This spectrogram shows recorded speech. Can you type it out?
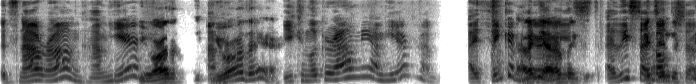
It's not wrong. I'm here. You are you I'm- are there. You can look around me. I'm here. I'm, I think I'm Uh, yeah, I at don't think- least. At least I hope so.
